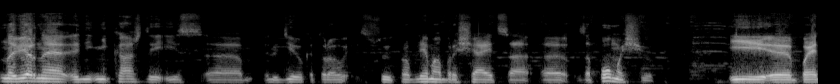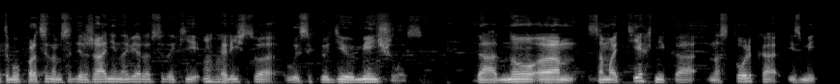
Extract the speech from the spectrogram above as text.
наверное, не каждый из э, людей, у которого существует проблема, обращается э, за помощью. И э, поэтому в процентном содержании, наверное, все-таки uh-huh. количество лысых людей уменьшилось. Да, но э, сама техника настолько изме-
